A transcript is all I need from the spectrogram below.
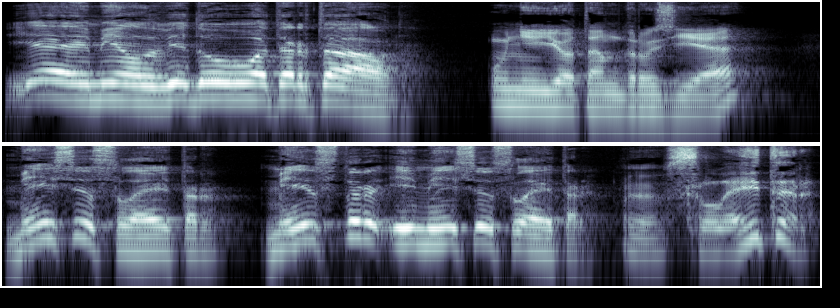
Я имел в виду Уотертаун. У нее там друзья? Миссис Слейтер. Мистер и миссис Слейтер. Э, Слейтер?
